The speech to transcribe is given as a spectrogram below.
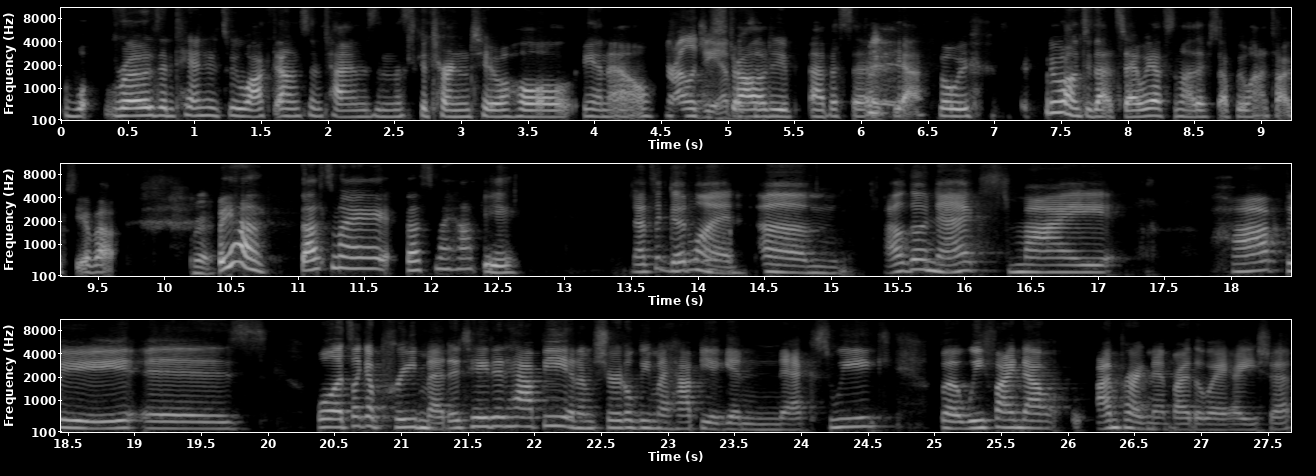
w- roads and tangents we walk down sometimes, and this could turn into a whole, you know, astrology astrology episode. episode. yeah, but we we won't do that today. We have some other stuff we want to talk to you about. Right. But yeah, that's my that's my happy. That's a good one. Um, I'll go next. My happy is well, it's like a premeditated happy, and I'm sure it'll be my happy again next week. But we find out I'm pregnant, by the way, Aisha.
